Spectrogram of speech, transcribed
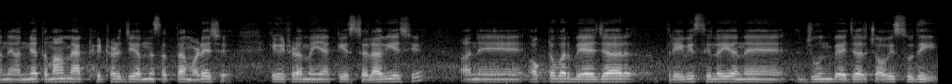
અને અન્ય તમામ એક્ટ હેઠળ જે અમને સત્તા મળે છે એ હેઠળ અમે અહીંયા કેસ ચલાવીએ છીએ. અને ઓક્ટોબર બે હજાર ત્રેવીસથી લઈ અને જૂન બે હજાર ચોવીસ સુધી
